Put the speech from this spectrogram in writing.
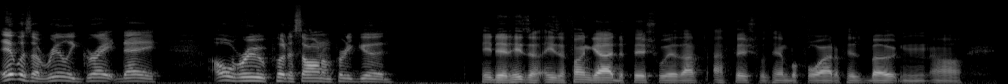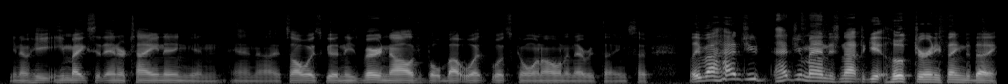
it was a really great day. Old Rue put us on him pretty good. He did. He's a he's a fun guy to fish with. I've I fished with him before out of his boat, and uh, you know he, he makes it entertaining, and and uh, it's always good. And he's very knowledgeable about what, what's going on and everything. So, Levi, how'd you how'd you manage not to get hooked or anything today?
